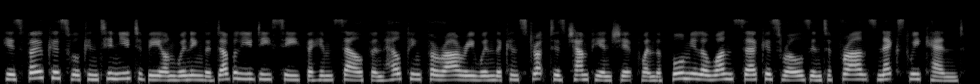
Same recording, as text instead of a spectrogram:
His focus will continue to be on winning the WDC for himself and helping Ferrari win the Constructors' Championship when the Formula One circus rolls into France next weekend.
